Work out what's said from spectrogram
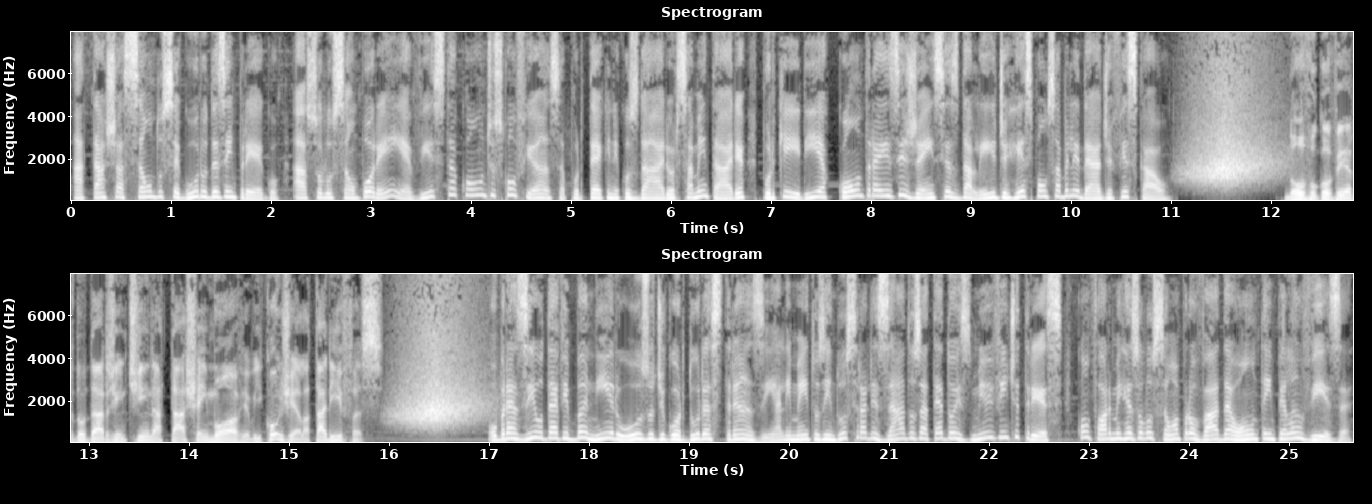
a taxação do seguro-desemprego. A solução, porém, é vista com desconfiança por técnicos da área orçamentária, porque iria contra exigências da Lei de Responsabilidade Fiscal fiscal. Novo governo da Argentina taxa imóvel e congela tarifas. O Brasil deve banir o uso de gorduras trans em alimentos industrializados até 2023, conforme resolução aprovada ontem pela Anvisa.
